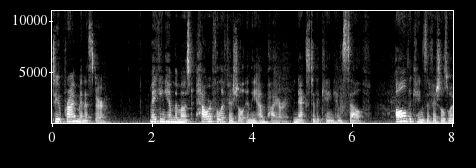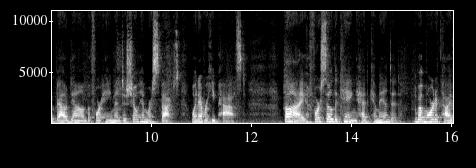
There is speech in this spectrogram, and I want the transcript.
to prime minister, making him the most powerful official in the empire, next to the king himself. All the king's officials would bow down before Haman to show him respect whenever he passed by, for so the king had commanded. But Mordecai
